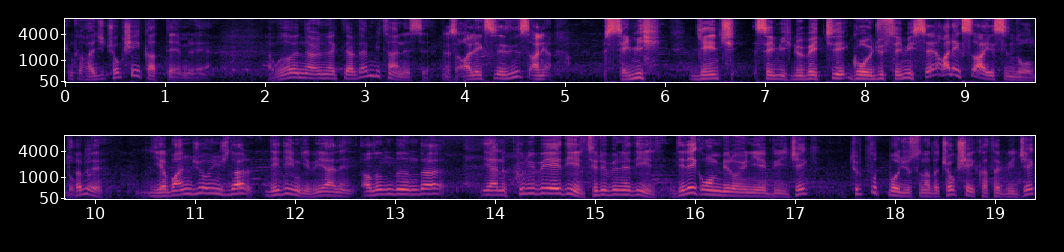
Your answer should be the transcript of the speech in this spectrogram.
Çünkü Hacı çok şey kattı Emre'ye. Ya buna örne- örneklerden bir tanesi. Mesela Alex dediniz hani Semih, genç Semih, nöbetçi golcü Semih ise Alex sayesinde oldu. Tabii yabancı oyuncular dediğim gibi yani alındığında yani kulübeye değil, tribüne değil, direkt 11 oynayabilecek, Türk futbolcusuna da çok şey katabilecek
